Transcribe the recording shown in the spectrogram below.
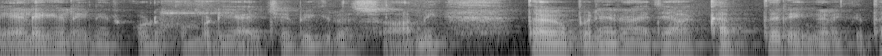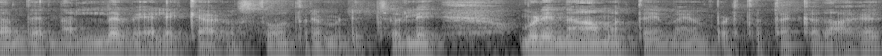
வேலைகளை நீர் கொடுக்கும்படியாக ஜெபிக்கிறோம் சுவாமி. தகப்பனே ராஜா கத்தர் எங்களுக்கு தந்த நல்ல வேலைக்காக ஸ்தோத்திரம் என்று சொல்லி உங்களுடைய நாமத்தை மேம்படுத்தத்தக்கதாக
